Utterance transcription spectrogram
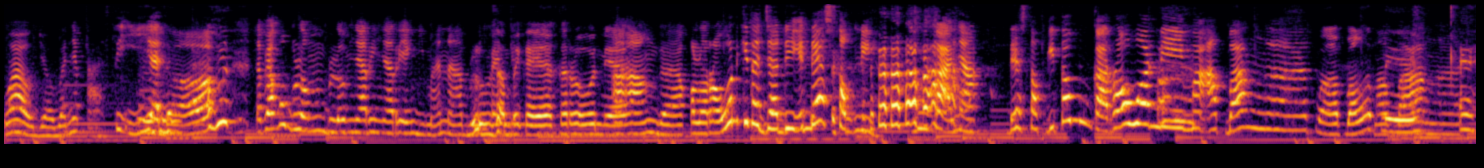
wow jawabannya pasti iya dong. Tapi aku belum belum nyari-nyari yang gimana belum pengen- sampai kayak keron ya? Ah, enggak. Kalau Rowan kita jadiin desktop nih mukanya. Desktop kita muka Rowan nih maaf banget. Maaf banget maaf nih. banget. Eh.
